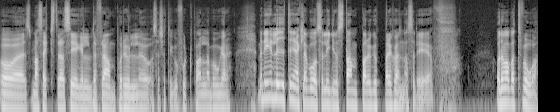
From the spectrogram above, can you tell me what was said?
Och eh, massa extra segel där fram på rulle och så, så att det går fort på alla bogar. Men det är en liten jäkla båt som ligger och stampar och guppar i sjön. Alltså det är... Och de var bara två.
